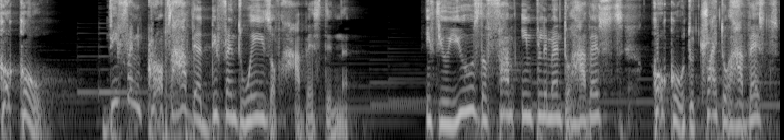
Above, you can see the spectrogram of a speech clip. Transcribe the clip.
cocoa. Different crops have their different ways of harvesting. If you use the farm implement to harvest cocoa to try to harvest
